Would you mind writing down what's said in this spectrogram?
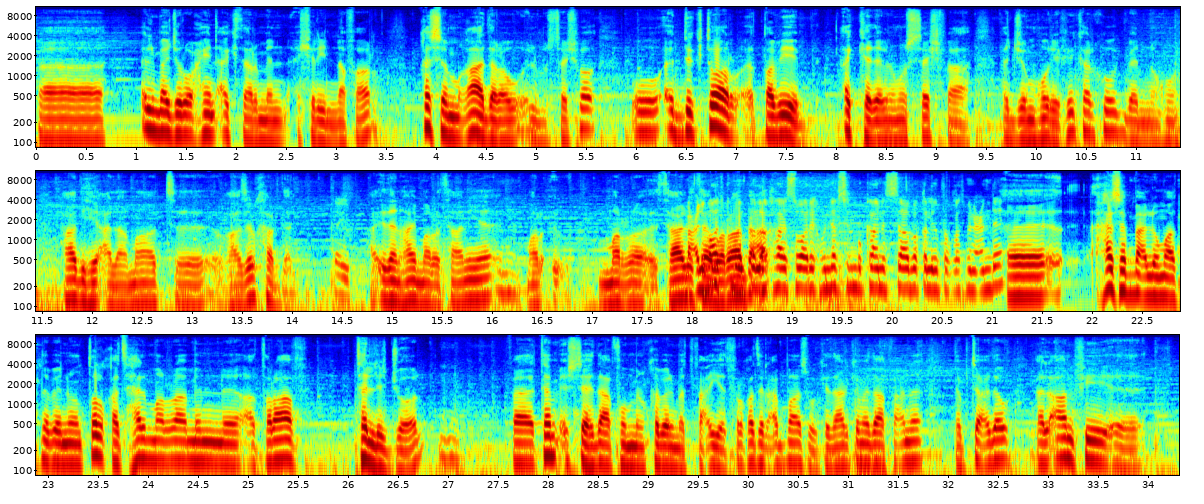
فالمجروحين أكثر من 20 نفر. قسم غادروا المستشفى والدكتور الطبيب أكد من المستشفى الجمهوري في كركوك بأنه هذه علامات آه، غاز الخردل. طيب. اذا هاي مرة ثانية مر مرة ثالثة معلوماتكم ورابعة انطلاق هاي الصواريخ من نفس المكان السابق اللي انطلقت من عنده آه، حسب معلوماتنا بأنه انطلقت هالمرة من أطراف تل الجول. فتم استهدافهم من قبل مدفعية فرقة العباس وكذلك مدافعنا ابتعدوا الآن في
